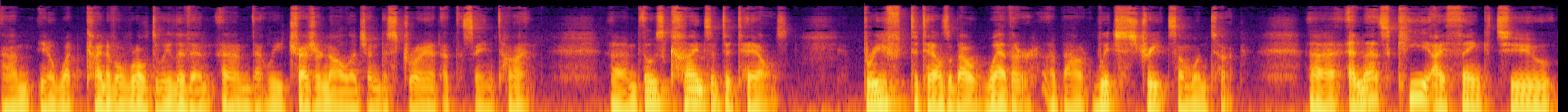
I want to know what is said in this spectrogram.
um, you know, what kind of a world do we live in um, that we treasure knowledge and destroy it at the same time. Um, those kinds of details, brief details about weather, about which street someone took, uh, and that's key, I think, to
